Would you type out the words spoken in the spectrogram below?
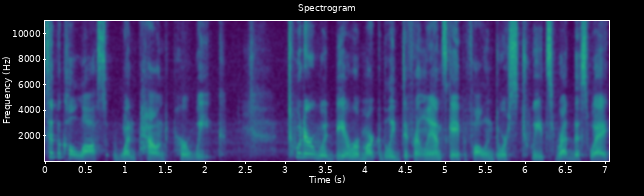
Typical loss one pound per week. Twitter would be a remarkably different landscape if all endorsed tweets read this way.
